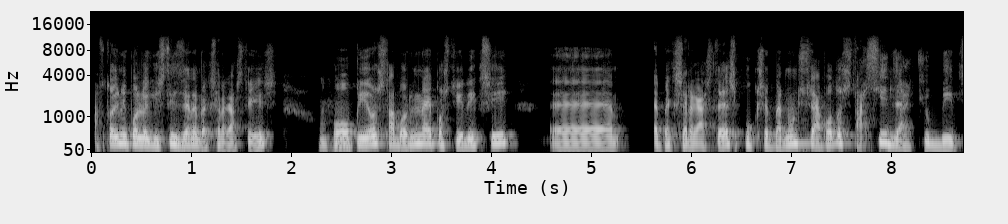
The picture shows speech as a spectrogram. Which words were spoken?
Αυτό είναι υπολογιστής, δεν επεξεργαστής, ο οποίος θα μπορεί να υποστηρίξει ε, επεξεργαστές που ξεπερνούν σε απόδοση στα 1000 qubits.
